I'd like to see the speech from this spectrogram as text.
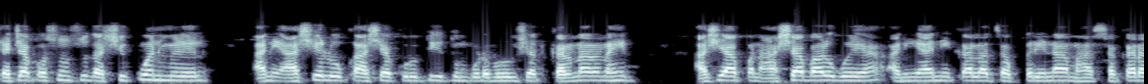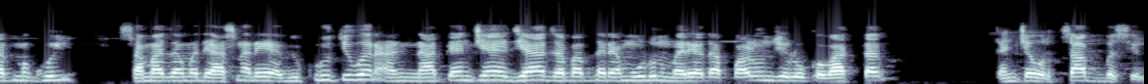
त्याच्यापासून सुद्धा शिकवण मिळेल आणि असे लोक अशा कृती इथून पुढे भविष्यात करणार नाहीत. अशी आपण आशा बाळगूया आणि या निकालाचा परिणाम हा सकारात्मक होईल. समाजामध्ये असणाऱ्या या विकृतीवर आणि नात्यांच्या ज्या जबाबदाऱ्या मोडून मर्यादा पाळून जे लोक वागतात त्यांच्यावर चाप बसेल.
